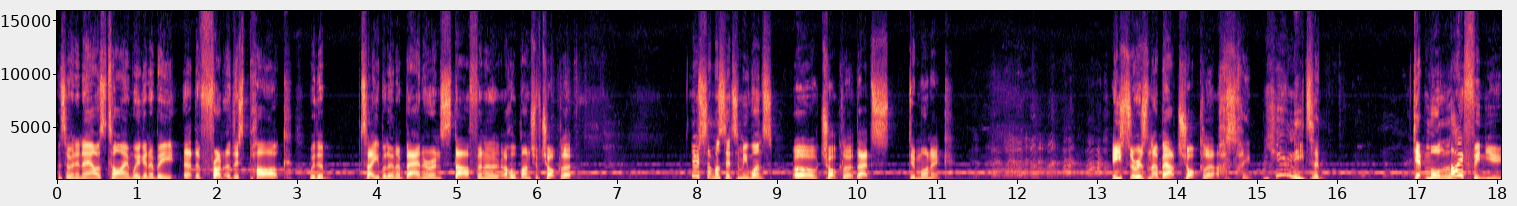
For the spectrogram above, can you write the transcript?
And so, in an hour's time, we're going to be at the front of this park with a table and a banner and stuff and a, a whole bunch of chocolate. You know, someone said to me once, Oh, chocolate, that's demonic. Easter isn't about chocolate. I was like, You need to get more life in you.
